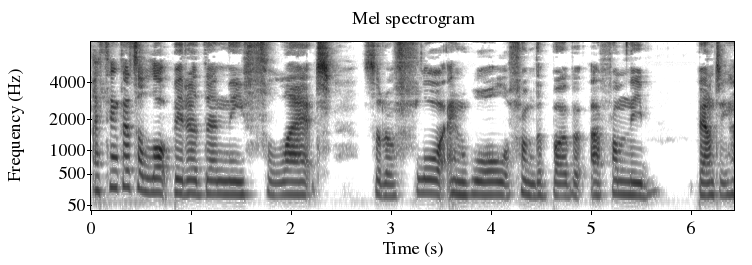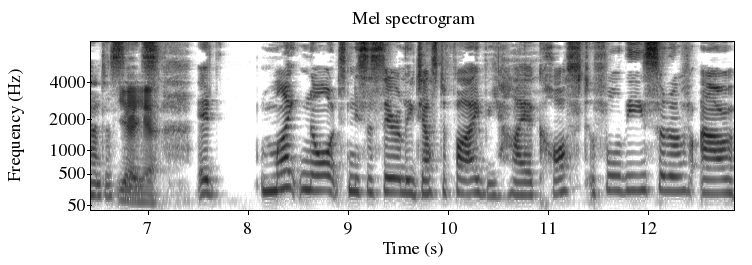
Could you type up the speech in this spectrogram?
I think that's a lot better than the flat sort of floor and wall from the Boba, uh, from the bounty hunter sets. Yeah, yeah. It might not necessarily justify the higher cost for these sort of uh,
